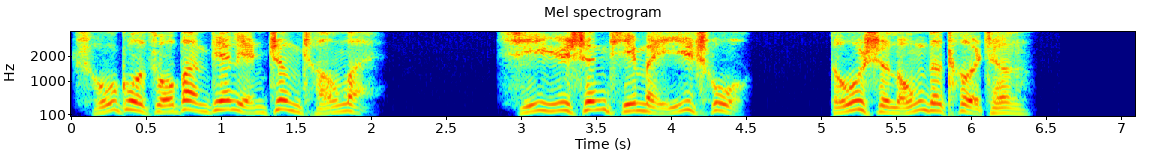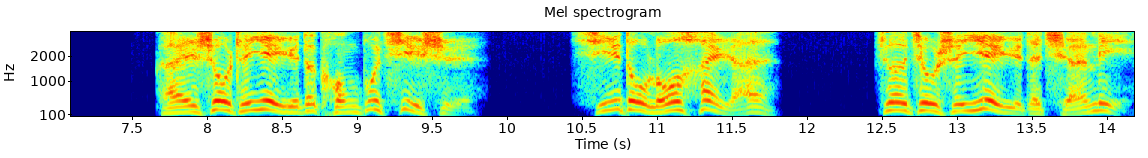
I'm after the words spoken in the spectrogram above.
除过左半边脸正常外，其余身体每一处都是龙的特征。感受着夜雨的恐怖气势，西斗罗骇然。这就是夜雨的权利。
